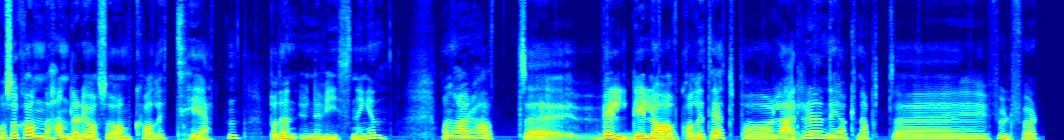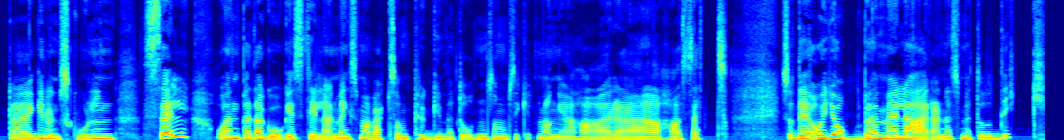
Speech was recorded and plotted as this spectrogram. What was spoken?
Og så handler det jo også om kvaliteten på den undervisningen. Man har hatt uh, veldig lav kvalitet på lærere. De har knapt uh, fullført uh, grunnskolen selv. Og en pedagogisk tilnærming som har vært som puggemetoden, som sikkert mange har, har sett. Så det å jobbe med lærernes metodikk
